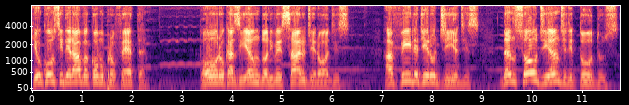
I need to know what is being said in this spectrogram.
que o considerava como profeta. Por ocasião do aniversário de Herodes, a filha de Herodíades dançou diante de todos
